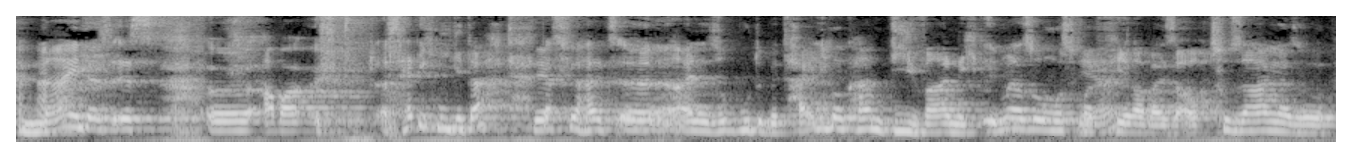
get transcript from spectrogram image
nein. nein, das ist, äh, aber das hätte ich nie gedacht, ja. dass wir halt äh, eine so gute Beteiligung haben. Die war nicht immer so, muss man ja. fairerweise auch zu sagen. Also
